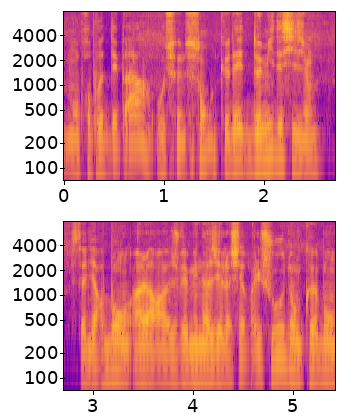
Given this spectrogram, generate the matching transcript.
mon, propos de départ, où ce ne sont que des demi-décisions. C'est-à-dire, bon, alors je vais ménager la chèvre et le chou. Donc, euh, bon,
